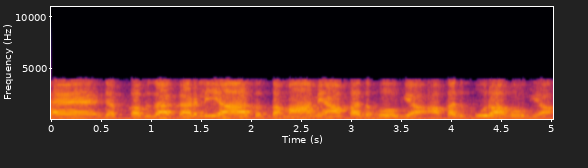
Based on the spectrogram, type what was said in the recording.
है, जब कब्जा कर लिया तो तमाम आकद हो गया, आकद पूरा हो गया।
